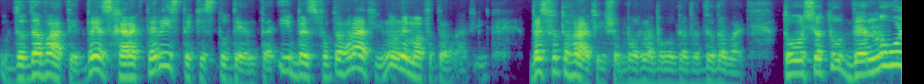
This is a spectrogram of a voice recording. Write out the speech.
додавати без характеристики студента і без фотографій, ну нема фотографій, без фотографій, щоб можна було додавати, то ось отут, де 0,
